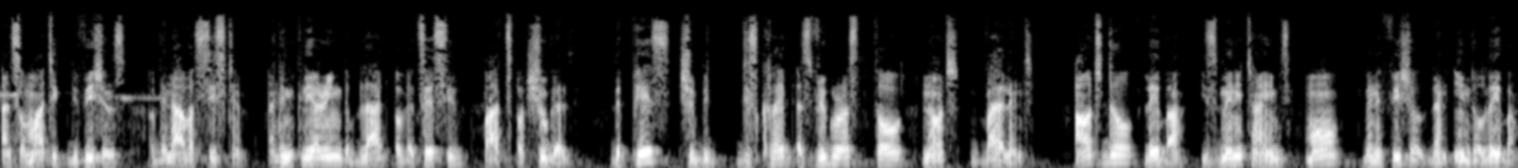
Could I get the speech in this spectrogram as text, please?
and somatic divisions of the nervous system and in clearing the blood of excessive fats or sugars. The pace should be described as vigorous though not violent. Outdoor labor is many times more beneficial than indoor labor.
